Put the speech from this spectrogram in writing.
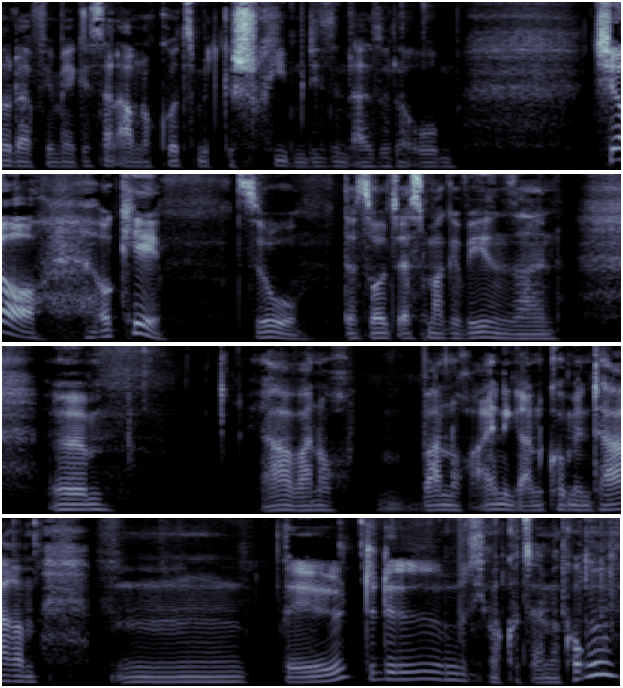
oder vielmehr gestern Abend noch kurz mitgeschrieben. Die sind also da oben. Tja, okay. So, das soll es erstmal gewesen sein. Ähm, ja, war noch, waren noch einige an Kommentaren. Hm, muss ich mal kurz einmal gucken.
